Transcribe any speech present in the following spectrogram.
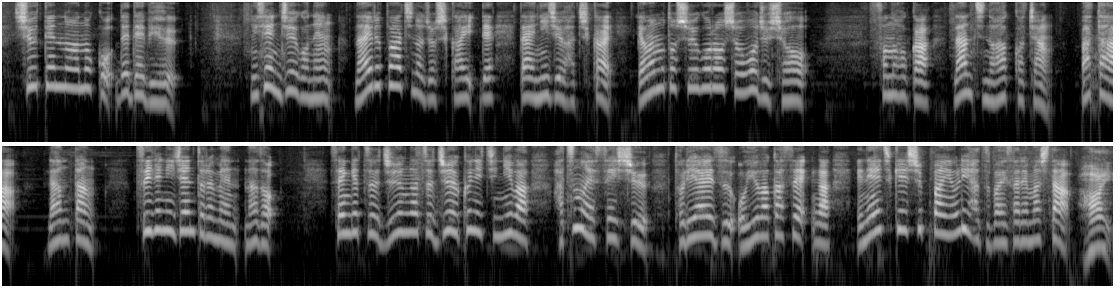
「終点のあの子」でデビュー。2015年ナイルパーチの女子会で第28回山本周五郎賞を受賞。その他ランチのアッコちゃんバターランタンついでにジェントルメンなど先月10月19日には初のエッセイ集「とりあえずお湯沸かせ」が NHK 出版より発売されました。はい。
